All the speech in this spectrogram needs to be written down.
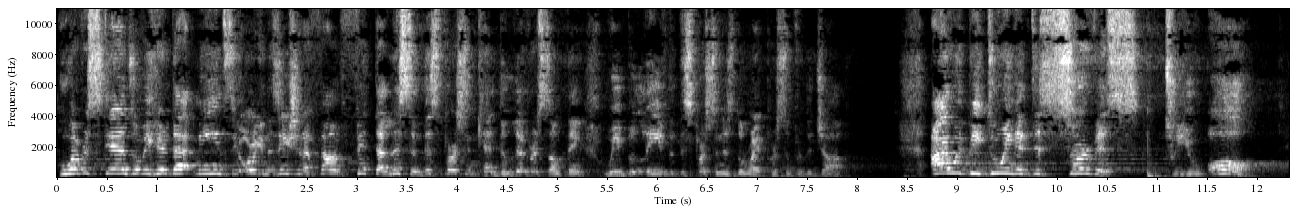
Whoever stands over here, that means the organization have found fit that, listen, this person can deliver something. We believe that this person is the right person for the job. I would be doing a disservice to you all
